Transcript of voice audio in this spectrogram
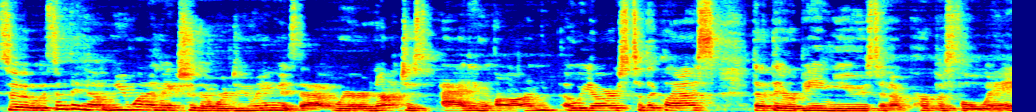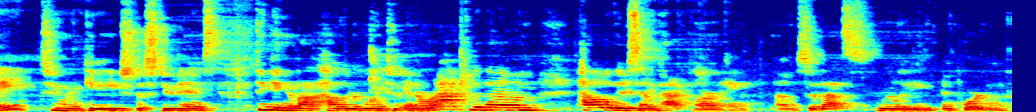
So something that we want to make sure that we're doing is that we're not just adding on OERs to the class, that they're being used in a purposeful way to engage the students, thinking about how they're going to interact with them, how will this impact learning. Um, so that's really important.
